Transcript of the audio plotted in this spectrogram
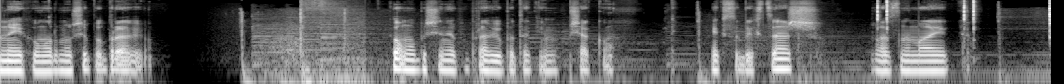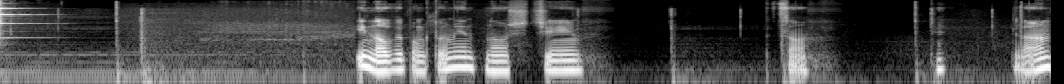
No i humor mu się poprawił. Komu by się nie poprawił po takim psiaku? Jak sobie chcesz. Żelazny Mike. I nowy punkt umiejętności. Co? Chwila.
